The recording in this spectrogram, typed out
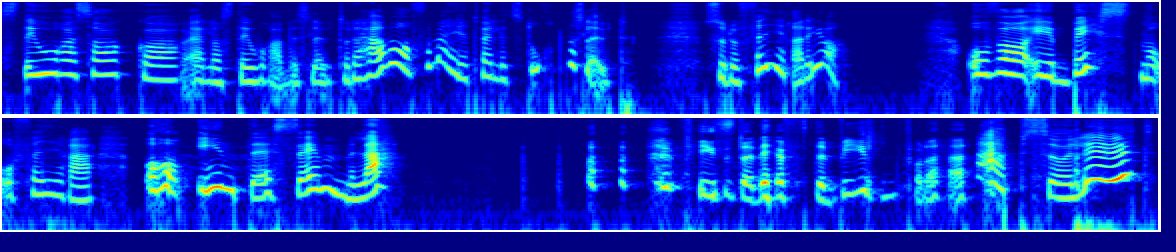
stora saker eller stora beslut. Och det här var för mig ett väldigt stort beslut. Så då firade jag. Och vad är bäst med att fira om inte semla? Finns det en efterbild på det här? Absolut!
